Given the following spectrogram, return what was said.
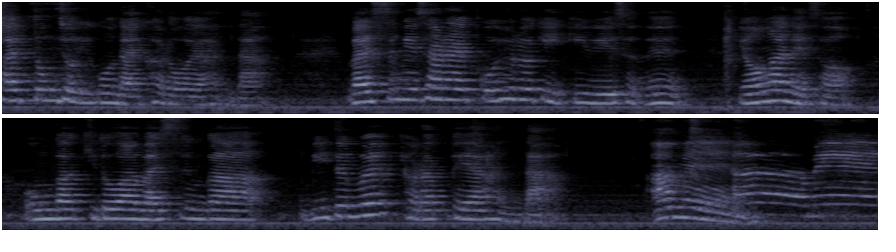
활동적이고 날카로워야 한다. 말씀이 살아있고 효력이 있기 위해서는 영 안에서 온갖 기도와 말씀과 믿음을 결합해야 한다. 아멘. 아멘.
